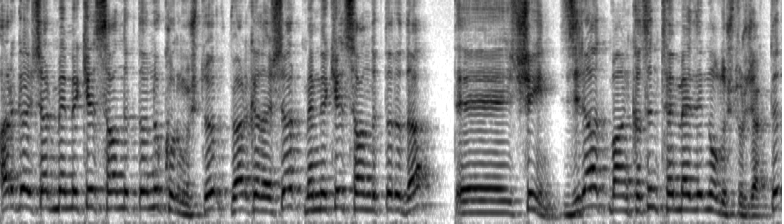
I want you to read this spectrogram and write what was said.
Arkadaşlar memleket sandıklarını kurmuştur. Ve arkadaşlar memleket sandıkları da eee, şeyin Ziraat Bankası'nın temellerini oluşturacaktır.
